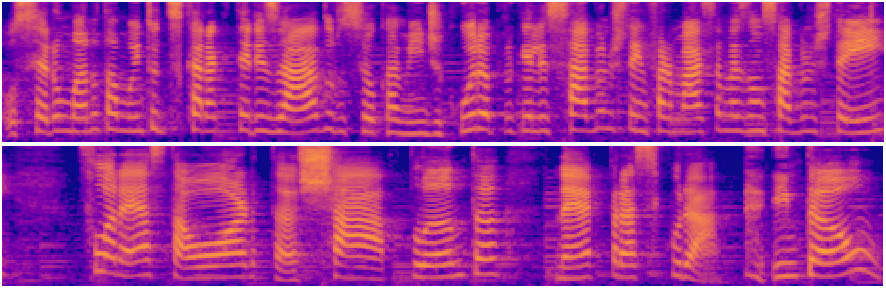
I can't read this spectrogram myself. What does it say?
o ser humano está muito descaracterizado do seu caminho de cura, porque ele sabe onde tem farmácia, mas não sabe onde tem floresta, horta, chá, planta, né, para se curar. Então,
